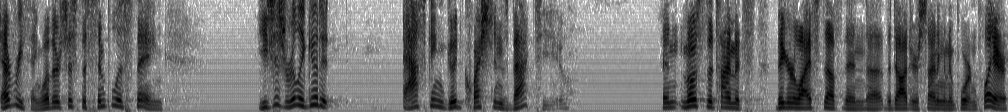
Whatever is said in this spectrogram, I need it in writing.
everything, whether it's just the simplest thing. He's just really good at asking good questions back to you. And most of the time, it's bigger life stuff than uh, the Dodgers signing an important player.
